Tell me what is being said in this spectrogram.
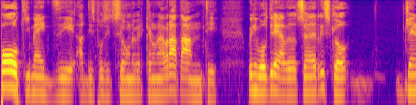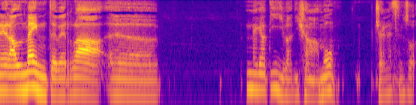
pochi mezzi a disposizione perché non avrà tanti, quindi vuol dire che la valutazione del rischio generalmente verrà eh, negativa, diciamo, cioè nel senso,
